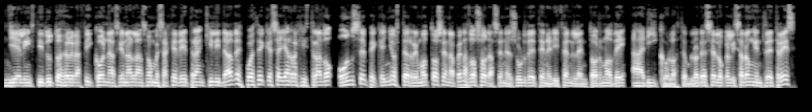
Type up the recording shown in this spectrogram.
Y el Instituto Geográfico Nacional lanza un mensaje de tranquilidad después de que se hayan registrado 11 pequeños terremotos en apenas dos horas en el sur de Tenerife, en el entorno de Arico. Los temblores se localizaron entre 3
